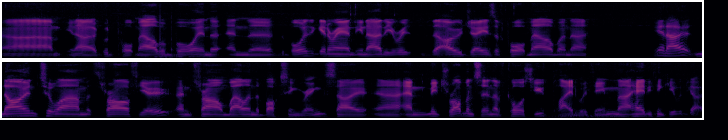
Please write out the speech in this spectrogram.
um, you know, a good Port Melbourne boy, and the and the, the boys that get around, you know, the the OGs of Port Melbourne are, you know, known to um, throw a few and throw them well in the boxing ring. So, uh, and Mitch Robinson, of course, you've played with him. Uh, how do you think he would go?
